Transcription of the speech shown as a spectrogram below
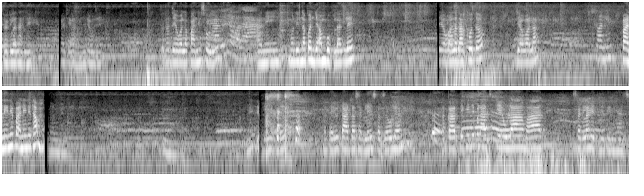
सगळं झाले. भाजी घालून ठेवले. तर देवाला पाणी सोडू. आणि मुलींना पण जाम भूक लागले. देवाला दाखवतं. जेवाला. पाणी. पाणीने पाणीने थांब. दोन मिनटं. इकडं. टाटा सगळे सजवल्या कार्तिकीने पण आज केवळा भात सगळा घेतले तिने आज.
